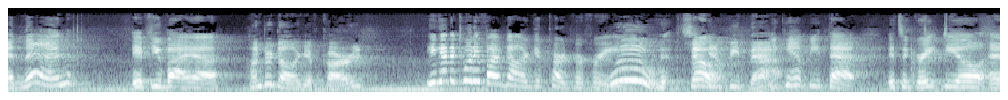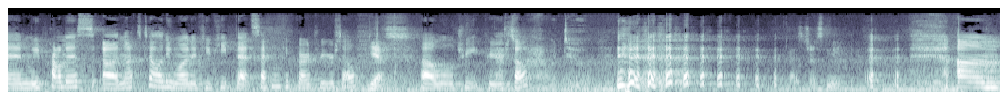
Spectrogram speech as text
and then if you buy a Hundred dollar gift card. you get a twenty five dollar gift card for free. Woo! So You can't beat that. You can't beat that. It's a great deal, and we promise uh, not to tell anyone if you keep that second gift card for yourself. Yes. A little treat for yourself. I would do. That's just me. Um,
